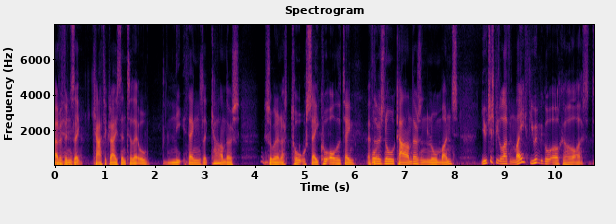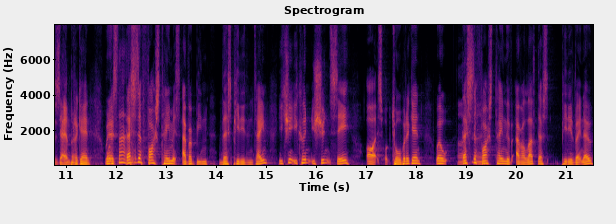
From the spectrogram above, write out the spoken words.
everything's like categorized into little neat things like calendars. So we're in a total cycle all the time. If there was no calendars and no months, you'd just be living life. You wouldn't be going, okay, oh, it's December again. Whereas that? this is the first time it's ever been this period in time. You shouldn't, you couldn't, you shouldn't say, oh, it's October again. Well, this is the first time they've ever lived this period right now.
